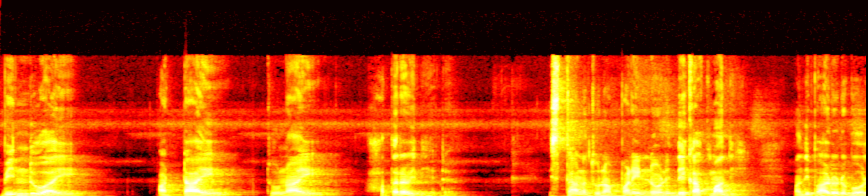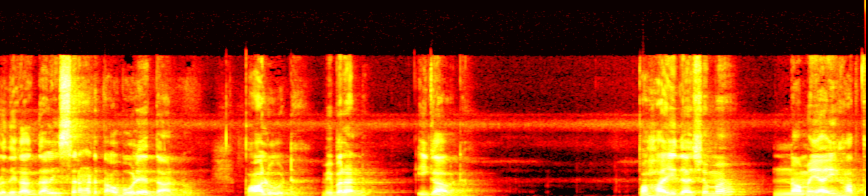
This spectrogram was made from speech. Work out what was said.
බින්දුවයි අටයි තුනයි හතර විදිහට. ස්ථාන තුනක් පනින්න ඕනේ දෙකක් මදි. මදි පාඩුවට බෝල දෙකක් දාලා ඉස්සරහට තව බෝලයක් දාන්න ඕනේ. පාළුවට. මේ බලන්න. ඊගාවට. පහයි දශම නමයයි හත.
